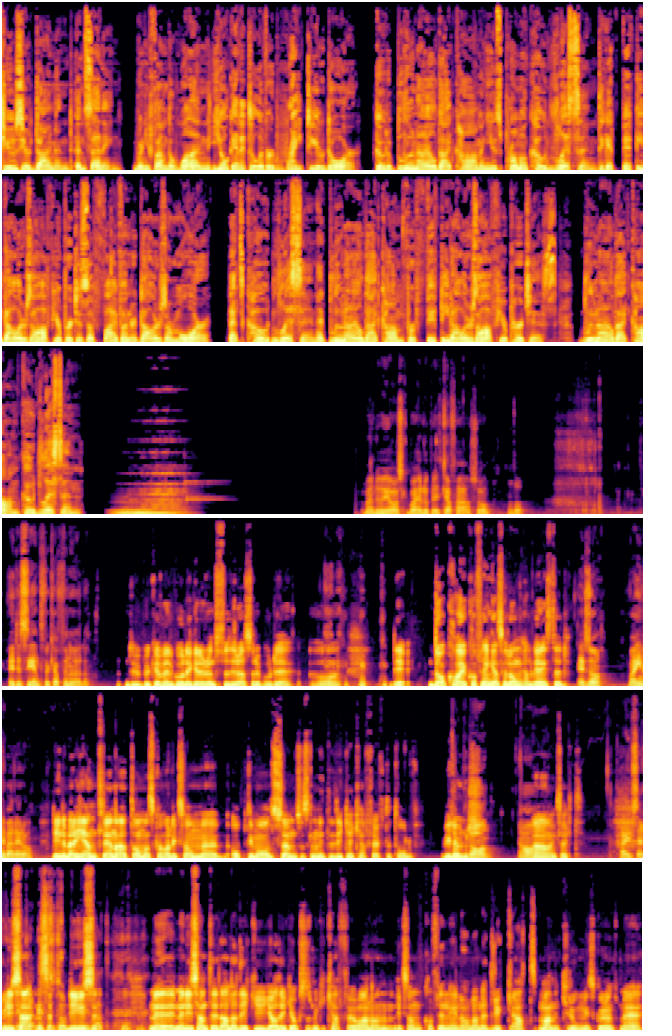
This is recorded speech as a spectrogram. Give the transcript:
Choose your diamond and setting. When you find the one, you'll get it delivered right to your door. Go to Bluenile.com and use promo code LISTEN to get $50 off your purchase of $500 or more. That's code LISTEN at Bluenile.com for $50 off your purchase. Bluenile.com code LISTEN. Men du, jag ska bara hälla upp lite kaffe här. Så. Är det sent för kaffe nu eller? Du brukar väl gå och lägga dig runt fyra så det borde ha... Det... Dock har ju koffein ganska lång halveringstid. Är det så? Vad innebär det då? Det innebär egentligen att om man ska ha liksom eh, optimal sömn så ska man inte dricka kaffe efter 12 vid Tolv lunch. på dagen? Ja. Ja, exakt. Ja, det är Men det är, tolv det ju men, men det är samtidigt, alla dricker ju, jag dricker också så mycket kaffe och annan liksom, koffeininnehållande dryck att man kroniskt går runt med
